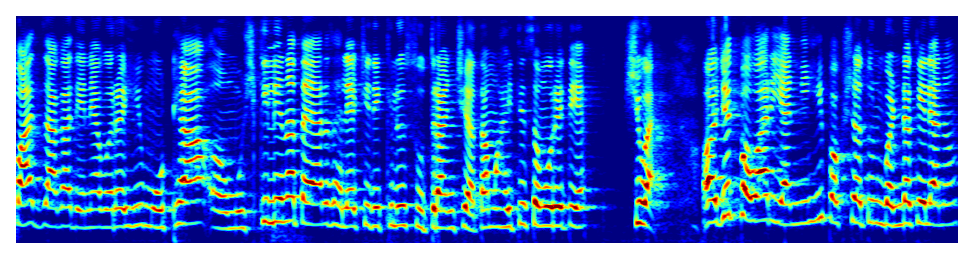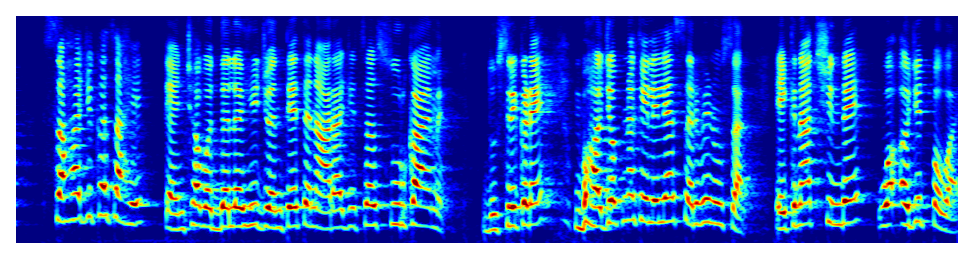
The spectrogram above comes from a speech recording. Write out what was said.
पाच जागा देण्यावरही मोठ्या मुश्किलीनं तयार झाल्याची देखील सूत्रांची आता माहिती समोर येते शिवाय अजित पवार यांनीही पक्षातून बंड केल्यानं साहजिकच आहे त्यांच्याबद्दलही जनतेत नाराजीचा सूर कायम आहे. दुसरीकडे भाजपनं केलेल्या सर्व्हेनुसार एकनाथ शिंदे व अजित पवार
